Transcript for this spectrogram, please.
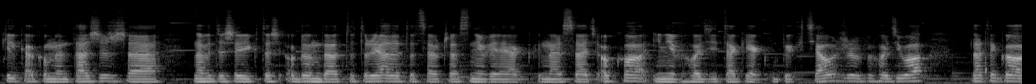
kilka komentarzy, że nawet jeżeli ktoś ogląda tutoriale, to cały czas nie wie jak narysować oko i nie wychodzi tak jakby chciał, żeby wychodziło. Dlatego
